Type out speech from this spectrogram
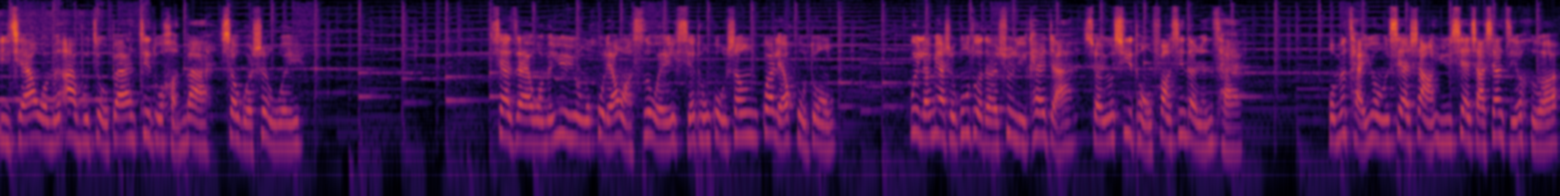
以前我们按部就班，进度很慢，效果甚微。现在我们运用互联网思维，协同共生，关联互动。为了面试工作的顺利开展，选用系统放心的人才。我们采用线上与线下相结合、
